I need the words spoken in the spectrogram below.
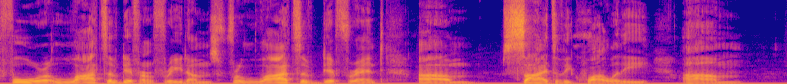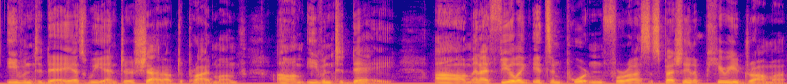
for lots of different freedoms, for lots of different um, sides of equality. Um, even today, as we enter, shout out to Pride Month. Um, even today, um, and I feel like it's important for us, especially in a period drama.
